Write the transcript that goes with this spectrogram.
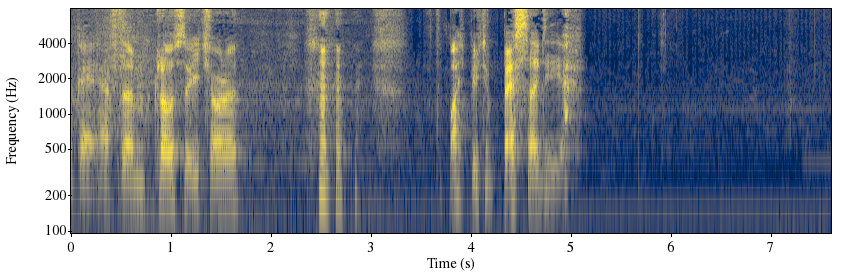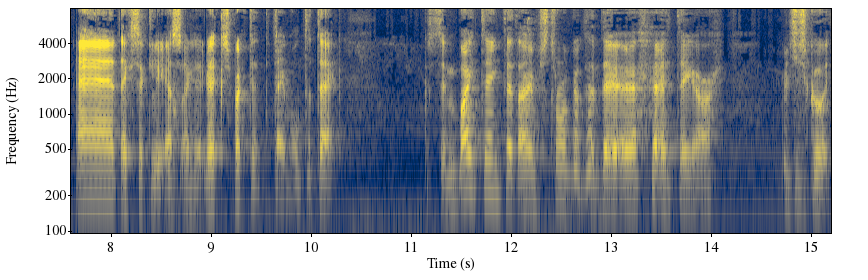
Okay, have them close to each other. that might be the best idea. And exactly as I expected, they won't attack. Because they might think that I'm stronger than they, uh, they are. Which is good.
